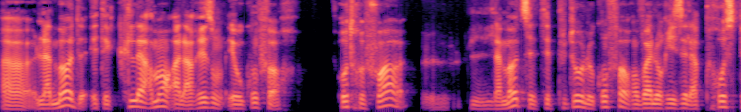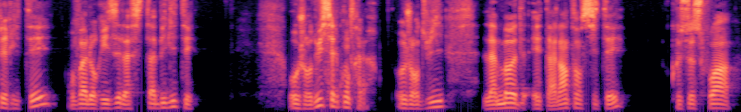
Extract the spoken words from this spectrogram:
la mode était clairement à la raison et au confort. Autrefois, euh, la mode, c'était plutôt le confort. On valorisait la prospérité, on valorisait la stabilité. Aujourd'hui, c'est le contraire. Aujourd'hui, la mode est à l'intensité, que ce soit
